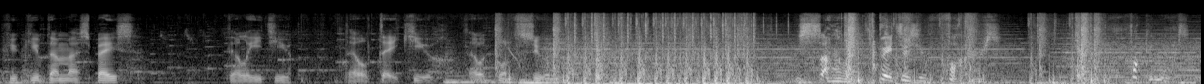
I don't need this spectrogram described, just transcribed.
if you give them a space, they'll eat you, they'll take you, they'll consume you. Son of a bitches, you fuckers! Fucking ass!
